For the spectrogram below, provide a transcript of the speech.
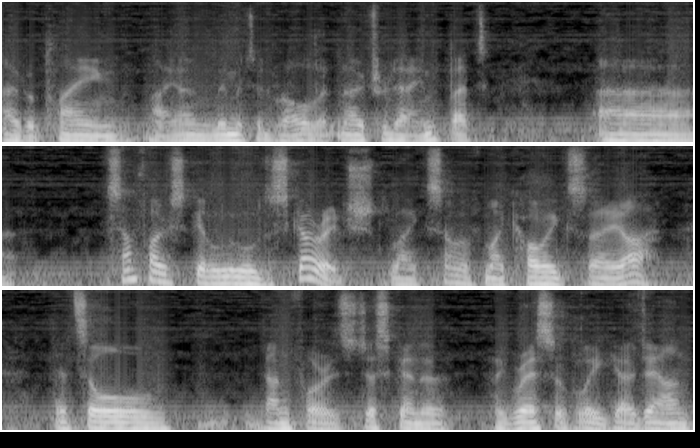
overplaying my own limited role at Notre Dame, but uh, some folks get a little discouraged. Like some of my colleagues say, ah, it's all done for. It's just going to progressively go down.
